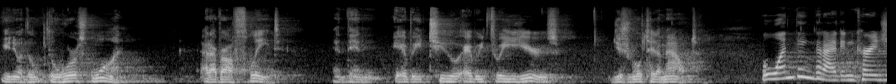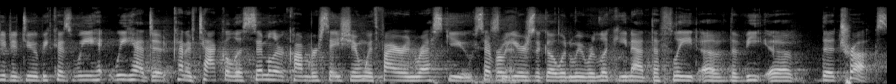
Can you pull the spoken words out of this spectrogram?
you know, the, the worst one out of our fleet, and then every two every three years, just rotate them out. Well, one thing that I'd encourage you to do, because we, we had to kind of tackle a similar conversation with fire and rescue several ma'am. years ago when we were looking at the fleet of the, V- uh, the trucks,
